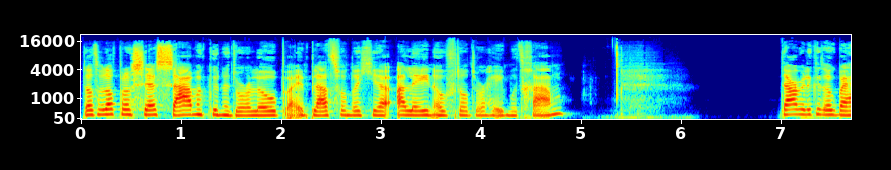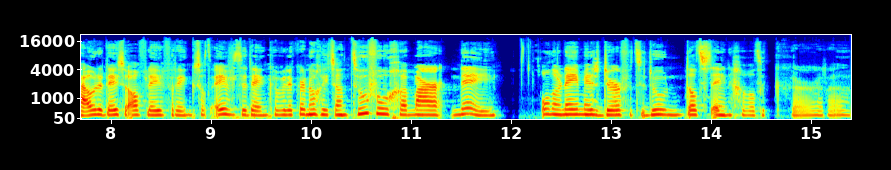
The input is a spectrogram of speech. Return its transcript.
Dat we dat proces samen kunnen doorlopen in plaats van dat je alleen overal doorheen moet gaan. Daar wil ik het ook bij houden, deze aflevering. Ik zat even te denken, wil ik er nog iets aan toevoegen? Maar nee, ondernemen is durven te doen. Dat is het enige wat ik er uh,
